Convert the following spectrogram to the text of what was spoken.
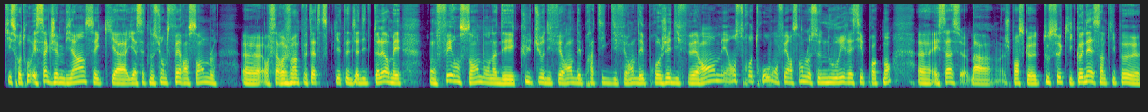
qui se retrouvent. Et ça que j'aime bien, c'est qu'il y, a- cette notion de faire ensemble. Euh, ça rejoint peut-être ce qui était déjà dit tout à l'heure, mais on fait ensemble, on a des cultures différentes, des pratiques différentes, des projets différents, mais on se retrouve, on fait ensemble, on se nourrit réciproquement. Euh, et ça, bah, je pense que tous ceux qui connaissent un petit peu euh,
